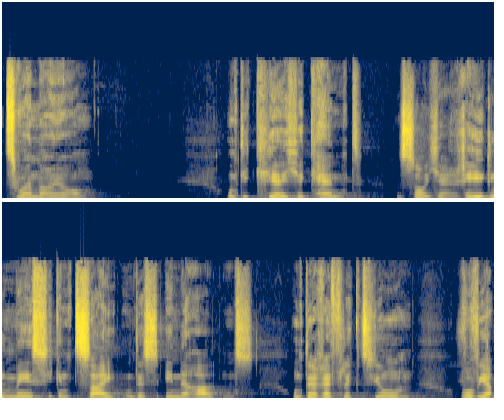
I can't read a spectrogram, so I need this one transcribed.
zur Erneuerung. Und die Kirche kennt solche regelmäßigen Zeiten des Innehaltens und der Reflexion wo wir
